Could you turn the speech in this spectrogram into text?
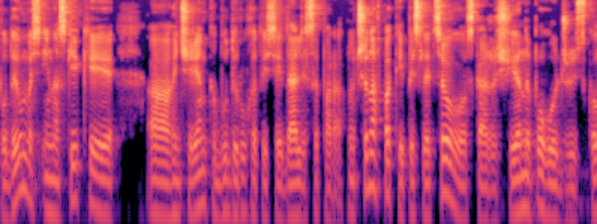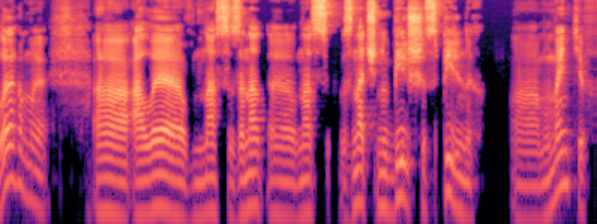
подивимось, і наскільки Гончаренко буде рухатися і далі сепаратно. Чи навпаки, після цього скаже, що я не погоджуюсь з колегами, але в нас е, в нас значно більше спільних моментів,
